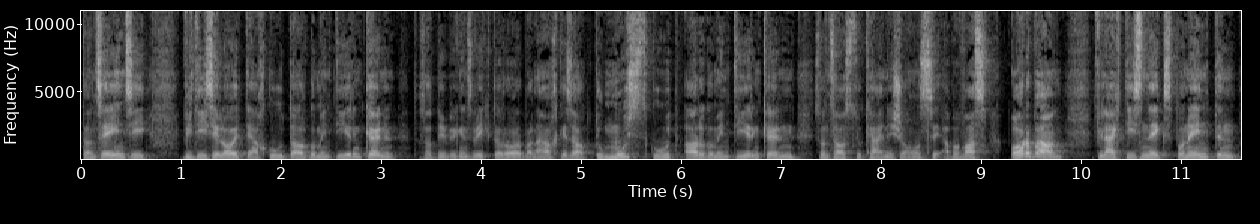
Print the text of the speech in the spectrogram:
dann sehen Sie, wie diese Leute auch gut argumentieren können. Das hat übrigens Viktor Orban auch gesagt. Du musst gut argumentieren können, sonst hast du keine Chance. Aber was Orban vielleicht diesen Exponenten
